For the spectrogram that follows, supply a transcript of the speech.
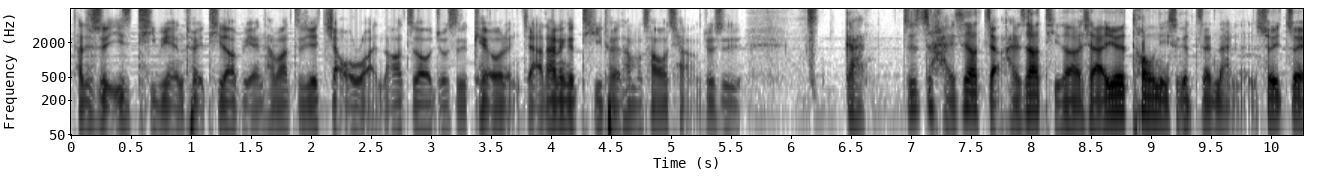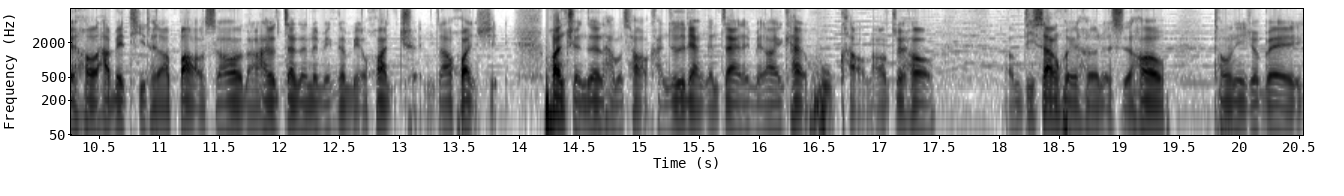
他就是一直踢别人腿，踢到别人他妈直接脚软，然后之后就是 KO 人家。他那个踢腿他们超强，就是干。这这还是要讲，还是要提到一下，因为 Tony 是个真男人，所以最后他被踢腿到爆的时候，然后他就站在那边跟别人换拳，你知道换血换拳真的他们超好看，就是两个人站在那边，然后一开始互靠，然后最后，嗯，第三回合的时候，Tony 就被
